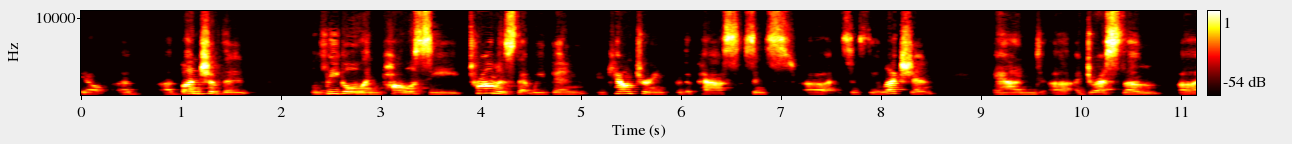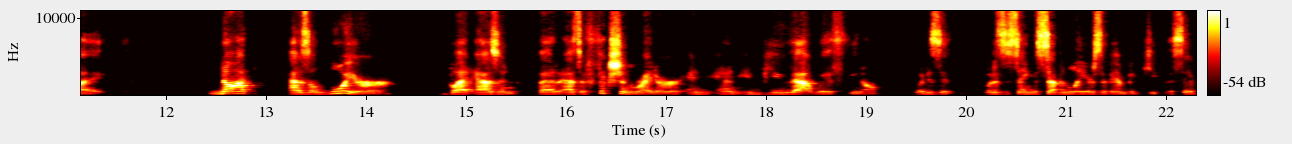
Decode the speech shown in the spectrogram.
you know, a, a bunch of the legal and policy traumas that we've been encountering for the past since uh, since the election, and uh, address them uh, not as a lawyer, but as an but as a fiction writer, and and imbue that with you know what is it what is it saying the seven layers of ambiguity the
